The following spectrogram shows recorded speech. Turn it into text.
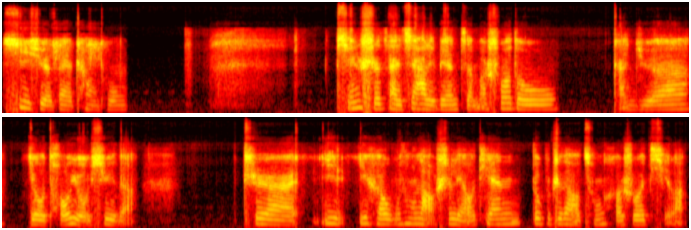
气血在畅通。平时在家里边怎么说都感觉有头有绪的，这一一和梧桐老师聊天都不知道从何说起了。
